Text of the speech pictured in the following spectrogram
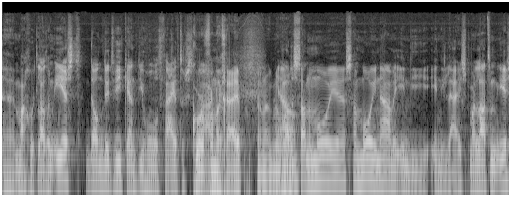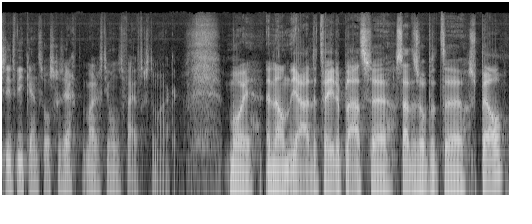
Eh, maar goed, laat hem eerst dan dit weekend die 150ste Cor van der maken. Grijp kan ook nog Ja, wel. er staan, een mooie, staan mooie namen in die, in die lijst. Maar laat hem eerst dit weekend, zoals gezegd, maar eens die 150ste maken. Mooi. En dan ja, de tweede plaats eh, staat dus op het eh, spel.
